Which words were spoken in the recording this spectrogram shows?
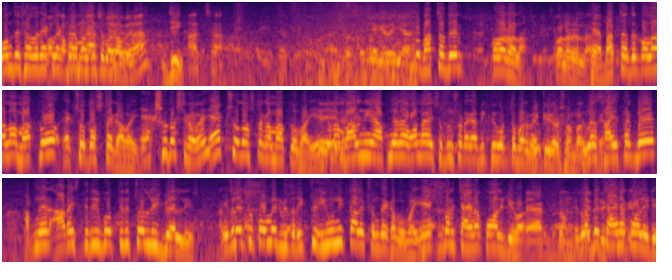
পঞ্চাশ হাজার এক লাখ টাকা মাল দিতে পারবেন। হ্যাঁ? জি। আচ্ছা। তো বাচ্চাদের কলারওয়ালা কলারওয়ালা হ্যাঁ বাচ্চাদের মাত্র টাকা ভাই। একশো দশ টাকা ভাই? একশো দশ টাকা মাত্র ভাই। এগুলো মাল নিয়ে আপনারা অনায়াসে টাকা বিক্রি করতে পারবেন। বিক্রি করা সম্ভব, এগুলো সাইজ থাকবে আপনার আড়াইশ তিরিশ বত্রিশ চল্লিশ বিয়াল্লিশ। আচ্ছা। এগুলো একটু কমের ভিতরে একটু ইউনিক কালেকশন দেখাবো ভাই। একবার চায়না কোয়ালিটি হয়। একদম এগুলো চায়না কোয়ালিটি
